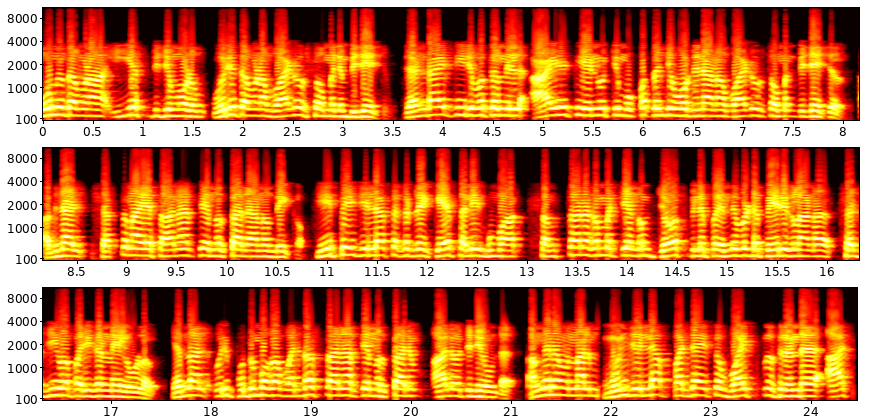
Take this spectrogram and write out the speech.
മൂന്ന് തവണ ഇ എസ് ബിജുമോളും ഒരു തവണ വാഴൂർ സോമനും വിജയിച്ചു. രണ്ടായിരത്തി ഇരുപത്തി ഒന്നിൽ ആയിരത്തി എണ്ണൂറ്റി മുപ്പത്തഞ്ച് വോട്ടിനാണ് വാഴൂർ സോമൻ വിജയിച്ചത്. അതിനാൽ ശക്തനായ സ്ഥാനാർത്ഥിയെ നിർത്താനാണ് നീക്കം. സി ജില്ലാ സെക്രട്ടറി കെ സലീംകുമാർ സംസ്ഥാന കമ്മിറ്റി അംഗം ജോസ് ഫിലിപ്പ് എന്നിവരുടെ പേരുകളാണ് സജീവ പരിഗണനയിലുള്ളത്. എന്നാൽ ഒരു പുതുമുഖ വനിതാ സ്ഥാനാർത്ഥിയെ നിർത്താനും ആലോചനയുണ്ട്. അങ്ങനെ വന്നാൽ മുൻ ജില്ലാ പഞ്ചായത്ത് വൈസ് പ്രസിഡന്റ് ആശ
